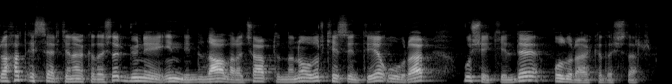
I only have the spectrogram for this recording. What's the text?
rahat eserken arkadaşlar güneye indiğinde dağlara çarptığında ne olur? Kesintiye uğrar. Bu şekilde olur arkadaşlar.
